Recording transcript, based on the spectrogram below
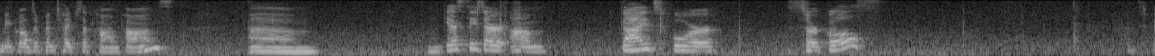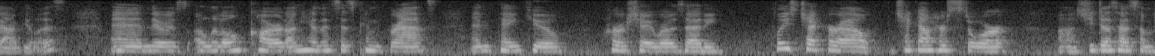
Make all different types of pom-poms. Um, I guess these are um, guides for circles. That's fabulous. And there's a little card on here that says congrats and thank you, Crochet Rossetti. Please check her out. Check out her store. Uh, she does have some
